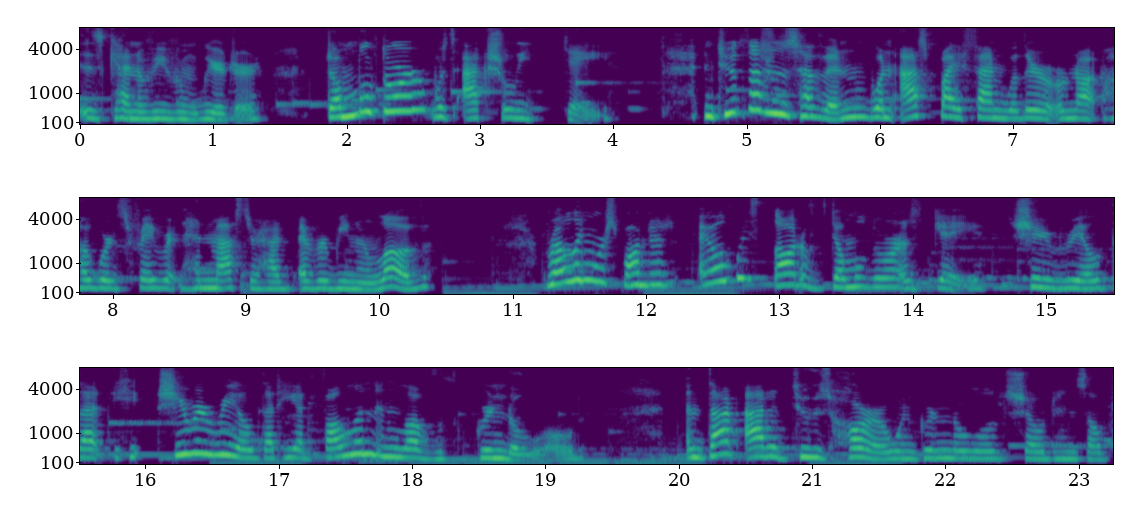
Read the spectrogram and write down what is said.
is kind of even weirder. Dumbledore was actually gay. In 2007, when asked by a fan whether or not Hogwarts' favorite headmaster had ever been in love, Rowling responded, "I always thought of Dumbledore as gay." She revealed that he she revealed that he had fallen in love with Grindelwald, and that added to his horror when Grindelwald showed himself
